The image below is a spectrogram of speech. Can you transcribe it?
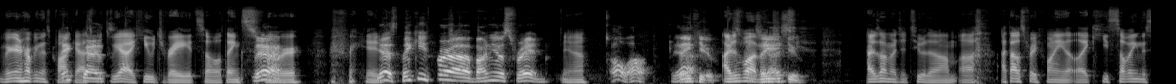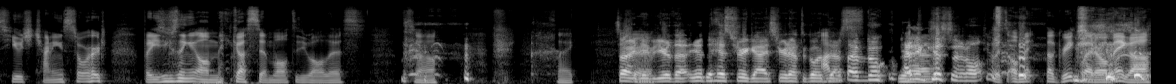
We're interrupting this podcast. guys. because we got a huge raid, so thanks Yeah. for raid. Yes, thank you for uh, Banious raid. Yeah. Oh wow, yeah. Thank you. I just want to Thank mention. you. I just want to mention too that um uh, I thought it was pretty funny that like he's summoning this huge Chinese sword, but he's using an Omega symbol to do all this. So it's like, Sorry, Sure. David, you're the you're the history guy, so you're gonna have to go with I'm that. just- I have no, I didn't catch it at all. dude, it's Ome- the Greek letter Omega.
